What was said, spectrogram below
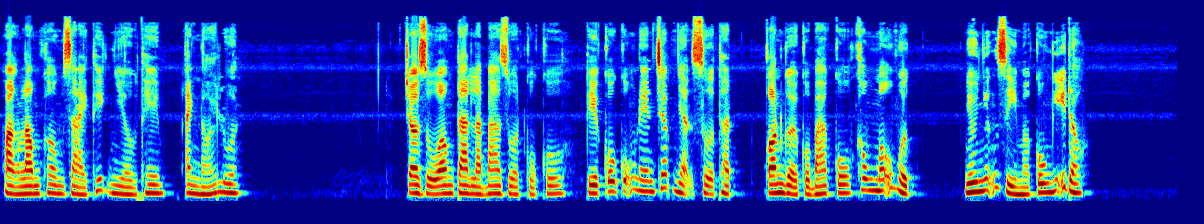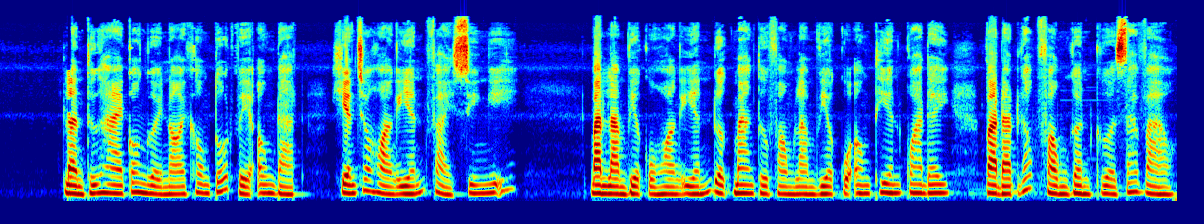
Hoàng Long không giải thích nhiều thêm, anh nói luôn. Cho dù ông ta là ba ruột của cô, thì cô cũng nên chấp nhận sự thật con người của ba cô không mẫu mực như những gì mà cô nghĩ đâu. Lần thứ hai có người nói không tốt về ông Đạt khiến cho Hoàng Yến phải suy nghĩ. Bàn làm việc của Hoàng Yến được mang từ phòng làm việc của ông Thiên qua đây và đặt góc phòng gần cửa ra vào.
